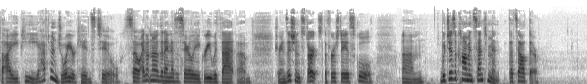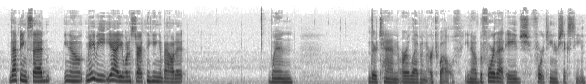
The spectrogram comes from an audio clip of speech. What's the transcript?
the IEP. You have to enjoy your kids too. So I don't know that I necessarily agree with that. Um, transition starts the first day of school um, which is a common sentiment that's out there. That being said, you know, maybe, yeah, you want to start thinking about it when they're 10 or 11 or 12, you know, before that age, 14 or 16.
